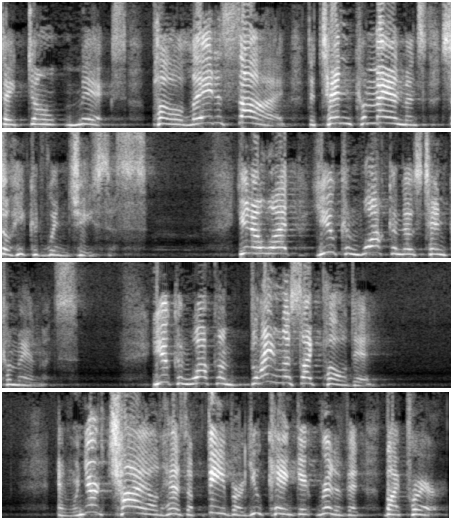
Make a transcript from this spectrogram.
They don't mix. Paul laid aside the Ten Commandments so he could win Jesus. You know what? You can walk in those Ten Commandments. You can walk on blameless like Paul did. And when your child has a fever, you can't get rid of it by prayer.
